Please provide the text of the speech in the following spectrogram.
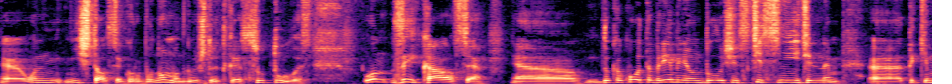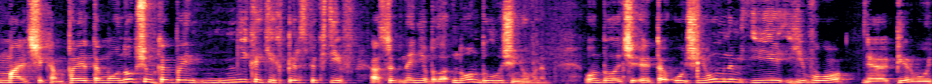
он не считался горбуном, он говорит, что это такая сутулость он заикался, э, до какого-то времени он был очень стеснительным э, таким мальчиком, поэтому, ну, в общем, как бы никаких перспектив особенно не было, но он был очень умным. Он был это очень умным, и его э, первый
